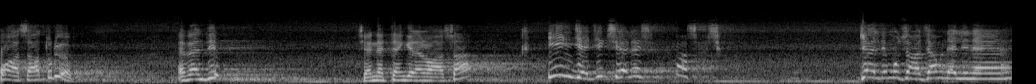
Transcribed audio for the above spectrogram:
O asa duruyor. Efendim Cennetten gelen o asa incecik şöyle asa Geldi Musa Aleyhisselam'ın eline.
